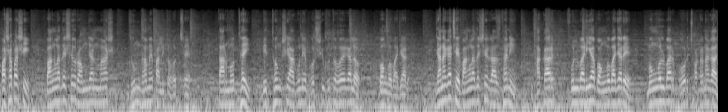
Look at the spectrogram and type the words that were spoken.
পাশাপাশি বাংলাদেশেও রমজান মাস ধুমধামে পালিত হচ্ছে। তার মধ্যেই বিধ্বংসী আগুনে ভস্মীভূত হয়ে গেল বঙ্গবাজার। জানা গেছে, বাংলাদেশের রাজধানী ঢাকার ফুলবাড়িয়া বঙ্গবাজারে মঙ্গলবার ভোর ছটা নাগাদ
